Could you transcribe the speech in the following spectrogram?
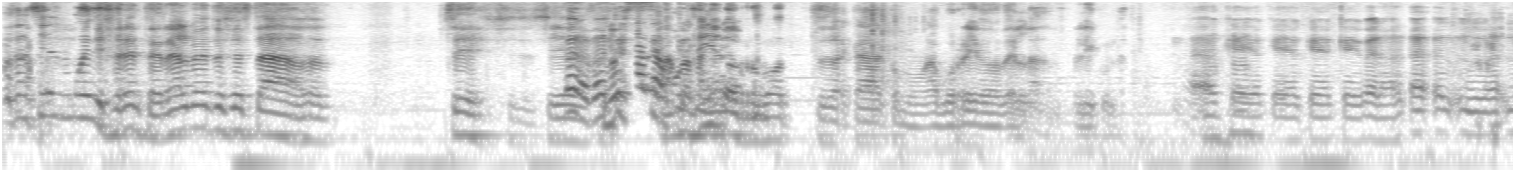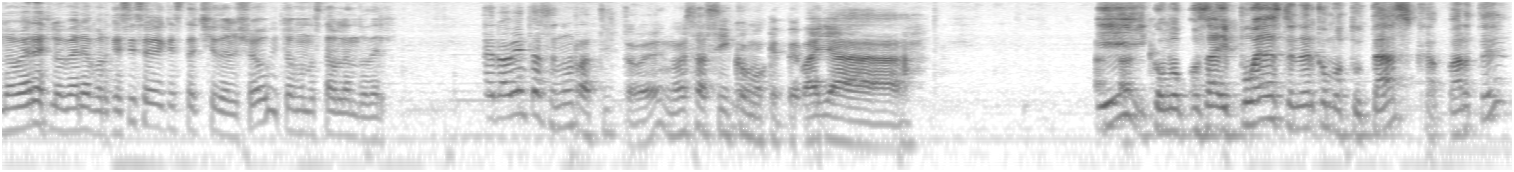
O sea, sí es muy diferente. Realmente sí está. O sea, sí, sí, sí. Bueno, es- No es tan aburrido. robot acá como aburrido de las películas. Ah, Ok, ok, ok, ok, bueno, eh, eh, lo, lo veré, lo veré, porque sí se ve que está chido el show y todo el mundo está hablando de él. Te lo avientas en un ratito, ¿eh? No es así como que te vaya... Y como, o sea, y puedes tener como tu task aparte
